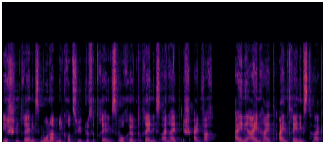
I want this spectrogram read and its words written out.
ist ein Trainingsmonat, Mikrozyklus eine Trainingswoche und eine Trainingseinheit ist einfach eine Einheit, ein Trainingstag.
